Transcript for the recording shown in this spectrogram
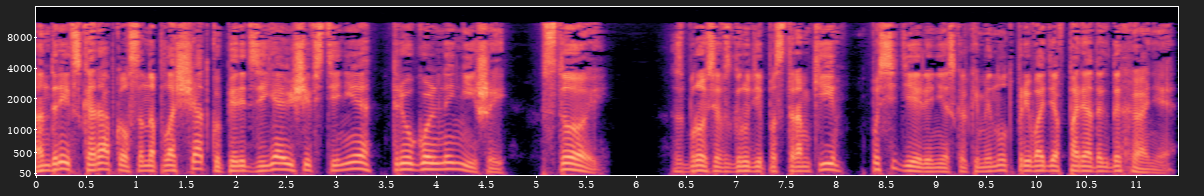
Андрей вскарабкался на площадку перед зияющей в стене треугольной нишей. «Стой!» Сбросив с груди постромки, посидели несколько минут, приводя в порядок дыхание.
